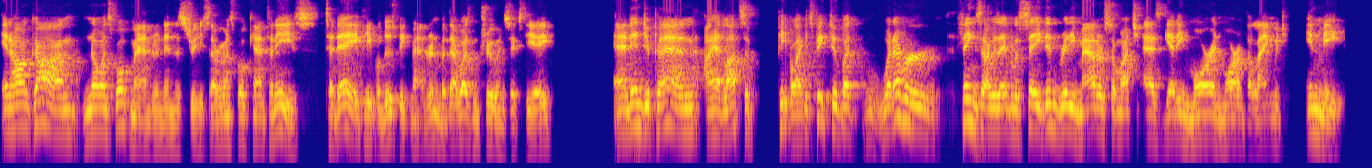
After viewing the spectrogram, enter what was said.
in Hong Kong, no one spoke Mandarin in the streets. Everyone spoke Cantonese. Today, people do speak Mandarin, but that wasn't true in 68. And in Japan, I had lots of people I could speak to, but whatever things I was able to say didn't really matter so much as getting more and more of the language in me,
